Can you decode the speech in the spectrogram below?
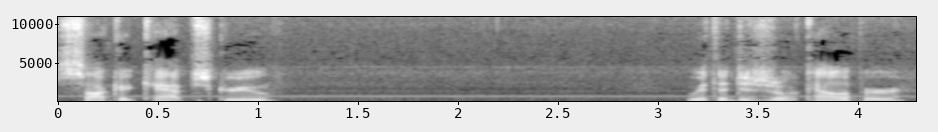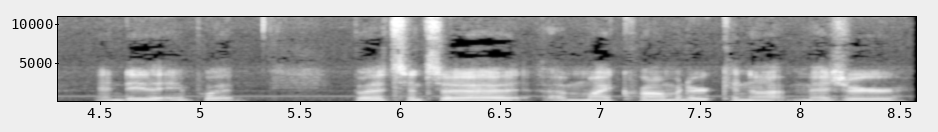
socket cap screw with a digital caliper and data input. But since a, a micrometer cannot measure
